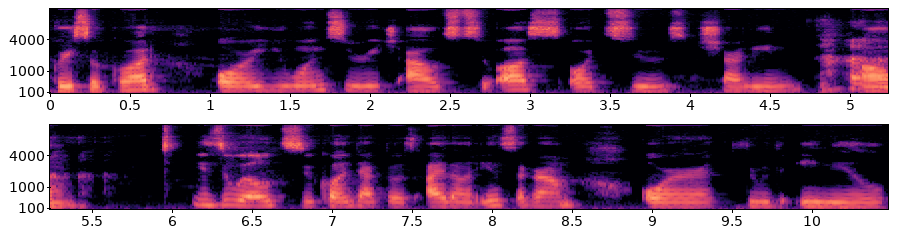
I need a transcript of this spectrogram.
grace of God, or you want to reach out to us or to Charlene, um, do well to contact us either on Instagram or through the email.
